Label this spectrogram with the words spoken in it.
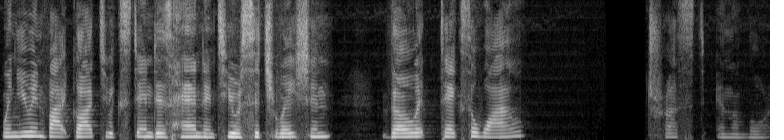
When you invite God to extend His hand into your situation, though it takes a while, trust in the Lord.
